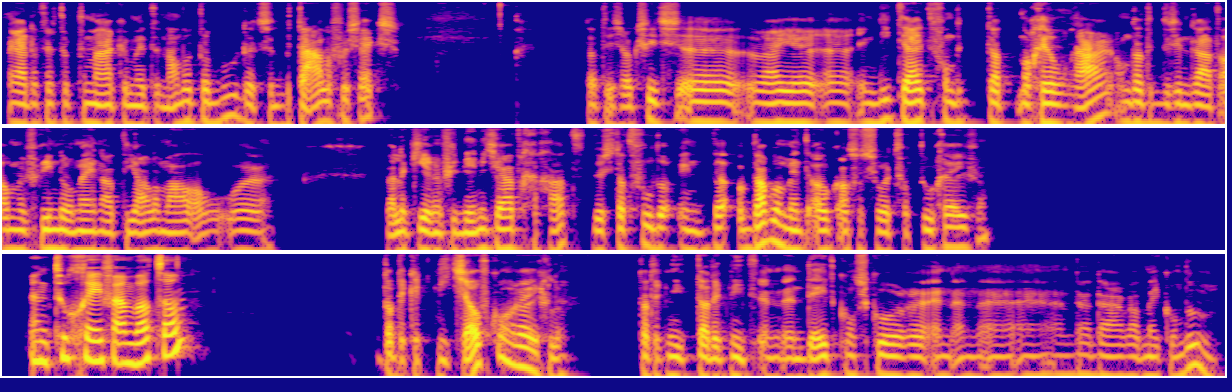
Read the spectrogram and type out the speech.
Maar ja, dat heeft ook te maken met een ander taboe. Dat is het betalen voor seks. Dat is ook zoiets uh, waar je uh, in die tijd vond ik dat nog heel raar. Omdat ik dus inderdaad al mijn vrienden omheen had die allemaal al uh, wel een keer een vriendinnetje hadden gehad. Dus dat voelde in op dat moment ook als een soort van toegeven. En toegeven aan wat dan? Dat ik het niet zelf kon regelen. Dat ik niet, dat ik niet een, een date kon scoren en, en, en daar, daar wat mee kon doen.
